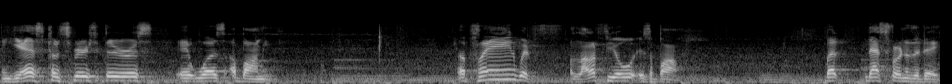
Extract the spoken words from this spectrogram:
And yes, conspiracy theorists, it was a bombing. A plane with a lot of fuel is a bomb. But that's for another day.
